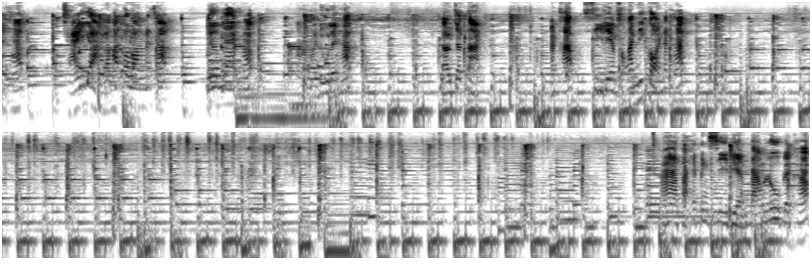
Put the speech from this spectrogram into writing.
นะครับ ใช้อย่างระมัดระวังนะครับ เริ่มแรกครับมาดูเลยครับ เราจะตัดนะครับ สี่เหลี่ยมสองอันนี้ก่อนนะครับตัดให้เป็นสี่เหลี่ยมตามรูปเลยครับ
